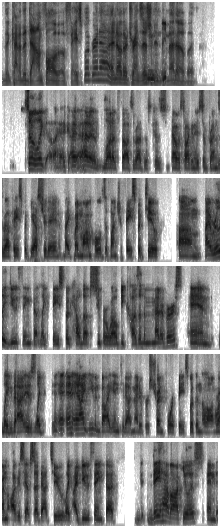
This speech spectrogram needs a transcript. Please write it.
the kind of the downfall of, of Facebook right now? I know they're transitioning to Meta, but so like I, I, had a lot of thoughts about this because I was talking to some friends about Facebook yesterday, and like my mom holds a bunch of Facebook too. Um, I really do think that like Facebook held up super well because of the metaverse. And like that is like, and, and I even buy into that metaverse trend for Facebook in the long run. Obviously, I've said that too. Like, I do think that th- they have Oculus, and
